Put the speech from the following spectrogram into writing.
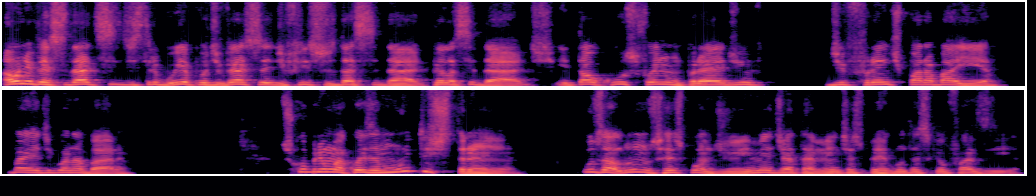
A universidade se distribuía por diversos edifícios da cidade, pela cidade, e tal curso foi num prédio de frente para a Bahia, Bahia de Guanabara. Descobri uma coisa muito estranha. Os alunos respondiam imediatamente às perguntas que eu fazia.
